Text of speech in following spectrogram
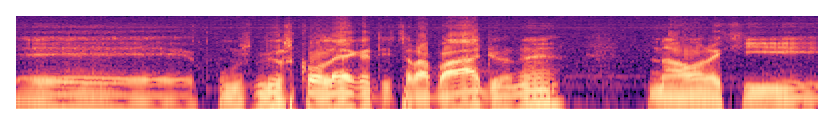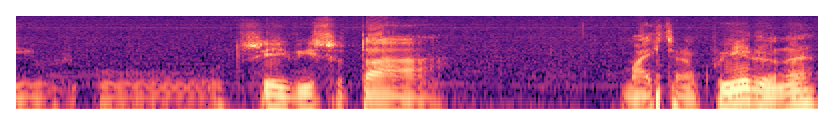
é, com os meus colegas de trabalho, né? Na hora que o, o serviço está mais tranquilo, né?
